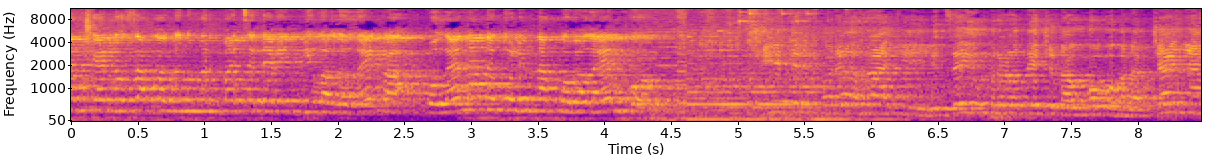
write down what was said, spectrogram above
навчального закладу номер 29 Біла Лелека Олена Анатолівна Коваленко. Вчитель хореографії ліцею природничо наукового навчання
